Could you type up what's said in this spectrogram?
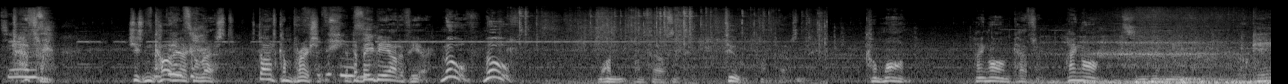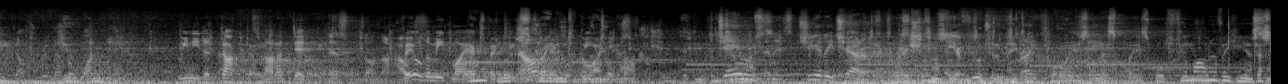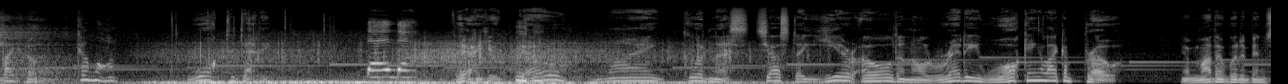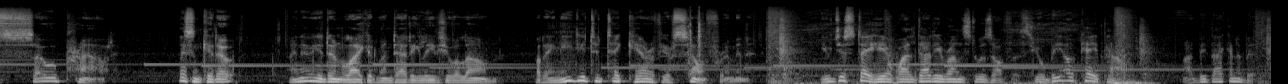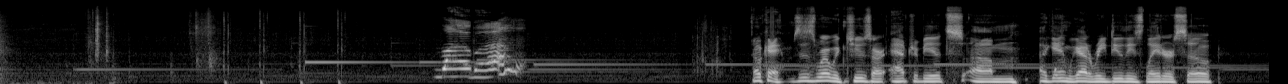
James, Catherine! She's in cardiac arrest. Start compression. Get the baby out of here. Move! Move! One, 1,000. Two, 1,000. Come on. Hang on, Catherine. Hang on. It's you and me okay? Just remember one thing. We need a doctor, not a deadbeat. This was on the house. Fail to meet my expectations, straight there will the be light trouble. now. James and his cheery chatter. Decorations May your and future be donated bright. toys, and this place will feel Come on over here, just son. like home. Come on. Walk to Daddy. There you go. My goodness, just a year old and already walking like a pro. Your mother would have been so proud. Listen, kiddo, I know you don't like it when Daddy leaves you alone, but I need you to take care of yourself for a minute. You just stay here while Daddy runs to his office. You'll be okay, pal. I'll be back in a bit. Okay, this is where we choose our attributes. Um, again, we got to redo these later, so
